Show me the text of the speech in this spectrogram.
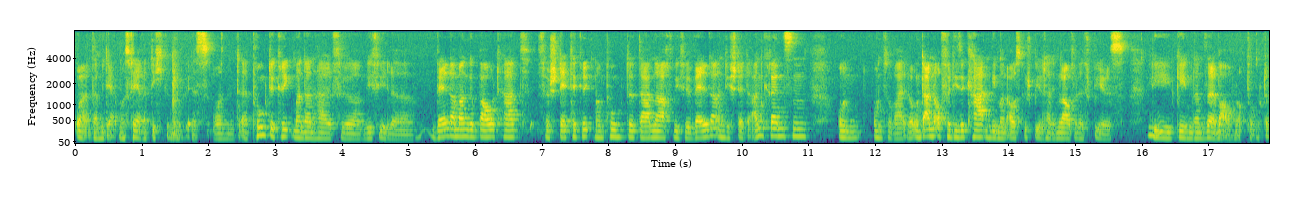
Oder damit die Atmosphäre dicht genug ist. Und äh, Punkte kriegt man dann halt für wie viele Wälder man gebaut hat. Für Städte kriegt man Punkte danach, wie viele Wälder an die Städte angrenzen und, und so weiter. Und dann auch für diese Karten, die man ausgespielt hat im Laufe des Spiels. Die geben dann selber auch noch Punkte.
